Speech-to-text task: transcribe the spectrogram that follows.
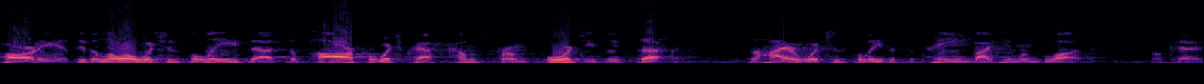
party. And see, the lower witches believe that the power for witchcraft comes from orgies and sex. The higher witches believe it's attained by human blood. Okay?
